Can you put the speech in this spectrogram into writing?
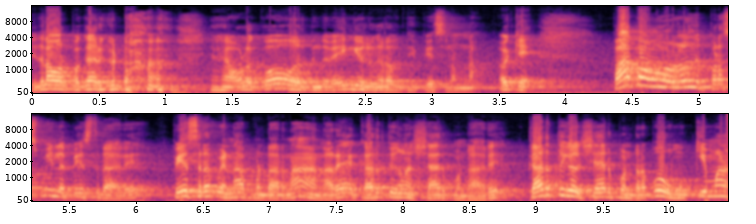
இதெல்லாம் ஒரு பக்கம் இருக்கட்டும். அவ்வளோ கோவம் இருக்குது இந்த வேங்கவேலுகிற பற்றி பேசணும்னா. ஓகே. பாப்பா அவங்களோட வந்து ப்ரெஸ் மீட்டில் பேசுகிறாரு பேசுகிறப்ப என்ன பண்ணுறாருன்னா நிறைய கருத்துக்களை ஷேர் பண்ணுறாரு கருத்துக்கள் ஷேர் பண்ணுறப்போ ஒரு முக்கியமான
